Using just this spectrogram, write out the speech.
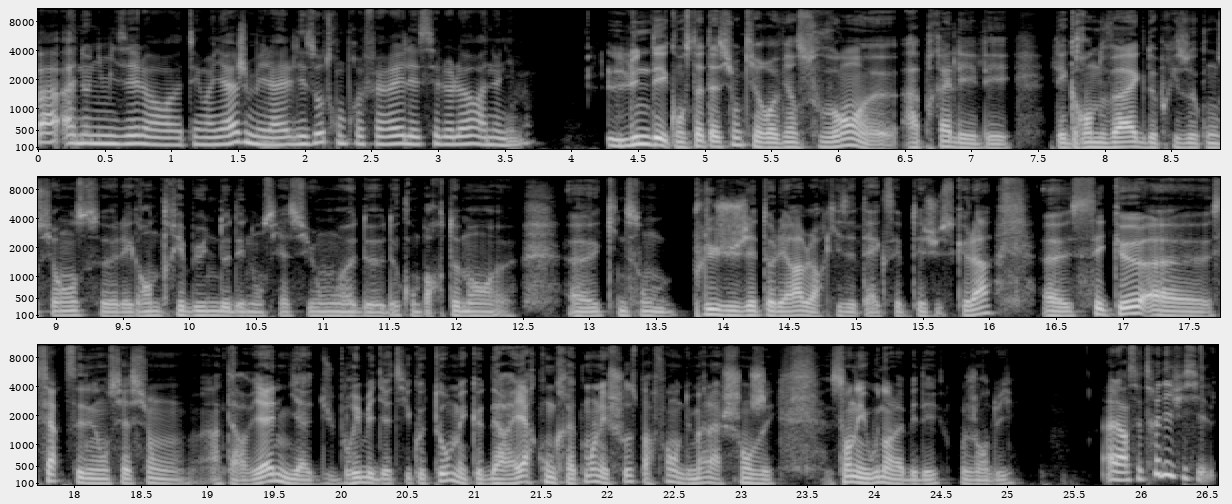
pas anonymisé leur témoignage, mais hmm. les autres ont préféré laisser le leur anonyme. L'une des constatations qui revient souvent euh, après les, les, les, grandes vagues de prise de conscience, euh, les grandes tribunes de dénonciation euh, de, de, comportements qui ne sont plus jugés tolérables alors qu'ils étaient acceptés jusque-là, c'est que certes ces dénonciations interviennent, il y a du bruit médiatique autour, mais que derrière concrètement les choses parfois ont du mal à changer. C'en est où dans la BD aujourd'hui? Alors c'est très difficile.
